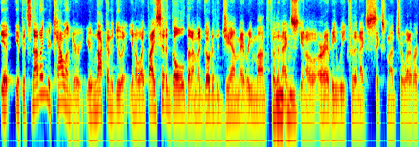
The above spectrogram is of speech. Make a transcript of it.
it, if it's not on your calendar, you're not going to do it. You know, if I set a goal that I'm going to go to the gym every month for the mm-hmm. next, you know, or every week for the next six months or whatever,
